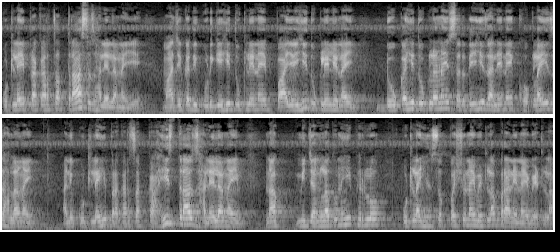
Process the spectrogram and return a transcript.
कुठल्याही प्रकारचा त्रास झालेला नाहीये. माझे कधी गुडघेही दुखले नाही पायही दुखलेले नाही डोकंही दुखलं नाही सर्दीही झाली नाही खोकलाही झाला नाही आणि कुठल्याही प्रकारचा काहीच त्रास झालेला नाही. ना मी जंगलातूनही फिरलो कुठला हिंसक पशु नाही भेटला प्राणी नाही भेटला.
